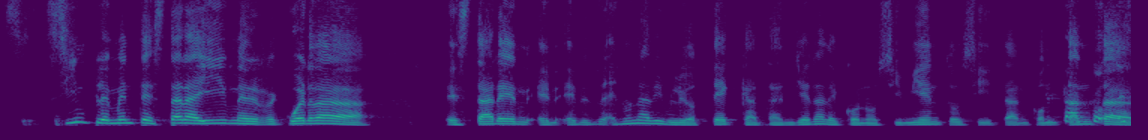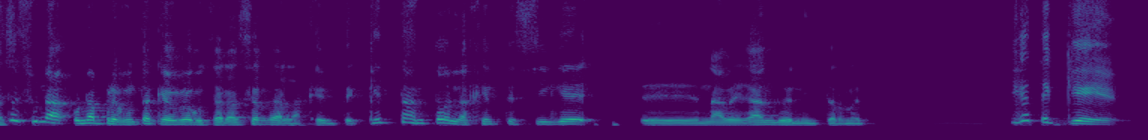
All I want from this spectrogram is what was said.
simplemente estar ahí me recuerda estar en, en- en- una biblioteca tan llena de conocimientos y tan con ¿Qué tanto- tantas... Esta es una, una pregunta que a mí me gustaría hacerle a la gente. ¿Qué tanto la gente sigue eh, navegando en Internet? Fíjate que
